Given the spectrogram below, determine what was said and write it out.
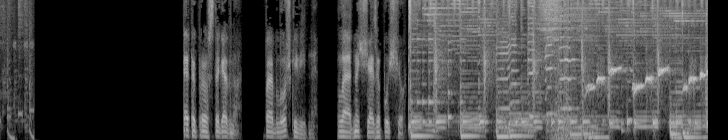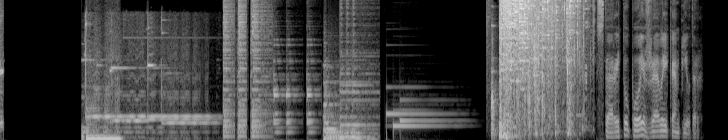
Это просто говно. По обложке видно. Ладно, сейчас запущу. Старый тупой ржавый компьютер.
